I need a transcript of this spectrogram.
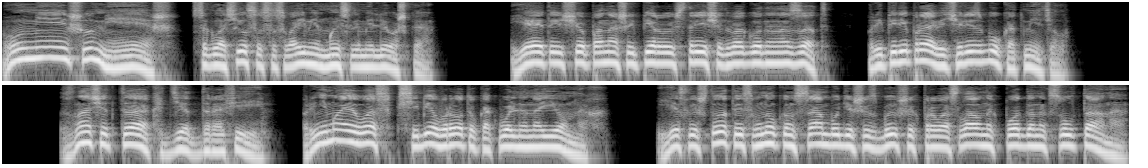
Умеешь, умеешь, согласился со своими мыслями Лёшка. Я это еще по нашей первой встрече два года назад при переправе через Бук отметил. Значит так, дед Дорофей, принимаю вас к себе в роту как вольнонаемных. Если что, ты с внуком сам будешь из бывших православных подданных султана,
